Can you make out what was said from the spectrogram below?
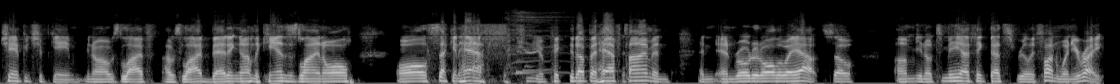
championship game, you know, I was live. I was live betting on the Kansas line all all second half. You know, picked it up at halftime and and and rode it all the way out. So, um, you know, to me, I think that's really fun. When you're right,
